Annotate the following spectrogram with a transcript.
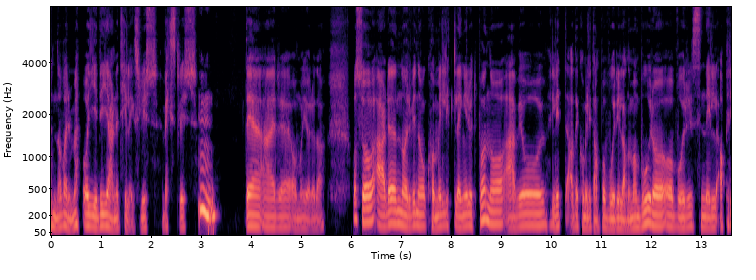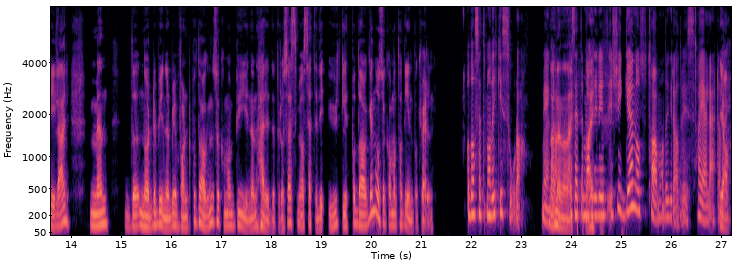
unna varme, og gi de gjerne tilleggslys, vekstlys. Mm. Det er eh, om å gjøre da. Og så er det når vi nå kommer litt lenger utpå, nå er vi jo litt Ja, det kommer litt an på hvor i landet man bor og, og hvor snill april er, men det, når det begynner å bli varmt på dagene, så kan man begynne en herdeprosess med å sette de ut litt på dagen, og så kan man ta de inn på kvelden. Og da setter man det ikke i sola med en gang. nei, nei, nei. Da setter man Nei. det litt i skyggen, og så tar man det gradvis, har jeg lært av Ja. deg.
